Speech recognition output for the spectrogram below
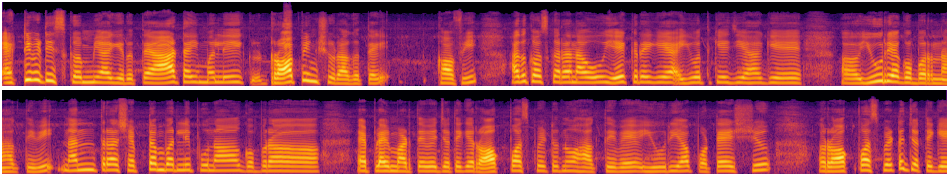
ಆ್ಯಕ್ಟಿವಿಟೀಸ್ ಕಮ್ಮಿಯಾಗಿರುತ್ತೆ ಆ ಟೈಮಲ್ಲಿ ಡ್ರಾಪಿಂಗ್ ಶುರು ಆಗುತ್ತೆ. ಕಾಫಿ. ಅದಕ್ಕೋಸ್ಕರ ನಾವು ಎಕರೆಗೆ ಐವತ್ತು ಕೆ ಜಿ ಹಾಗೆ ಯೂರಿಯಾ ಗೊಬ್ಬರನ ಹಾಕ್ತೀವಿ. ನಂತರ ಸೆಪ್ಟೆಂಬರ್ಲಿ ಪುನಃ ಗೊಬ್ಬರ ಅಪ್ಲೈ ಮಾಡ್ತೇವೆ. ಜೊತೆಗೆ ರಾಕ್ ಪಾಸ್ಪೇಟನ್ನು ಹಾಕ್ತೇವೆ. ಯೂರಿಯಾ ಪೊಟ್ಯಾಶು ರಾಕ್ ಪಾಸ್ಪೇಟ್ ಜೊತೆಗೆ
